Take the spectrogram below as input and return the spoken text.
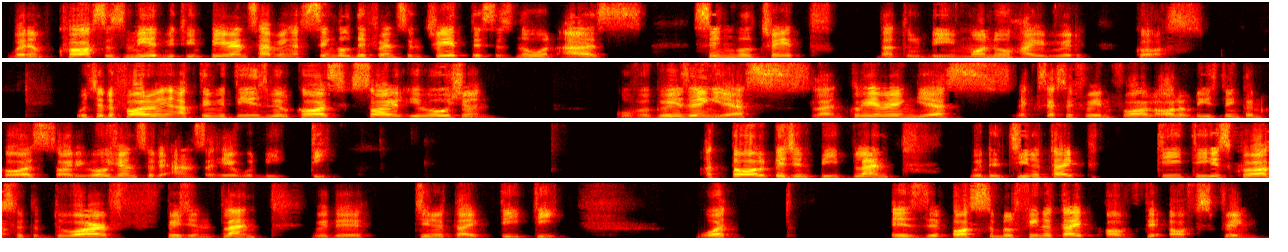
when a cross is made between parents having a single difference in trait, this is known as single trait, that will be monohybrid cross. Which of the following activities will cause soil erosion? Overgrazing, yes. Land clearing, yes. Excessive rainfall, all of these things can cause soil erosion, so the answer here would be T. A tall pigeon pea plant with the genotype TT is crossed with a dwarf pigeon plant with the genotype TT. What is the possible phenotype of the offspring?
